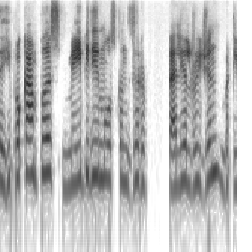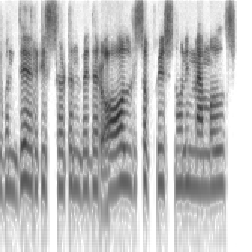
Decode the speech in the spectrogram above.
The hippocampus may be the most conserved pallial region, but even there it is certain whether all the subfields known in mammals,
